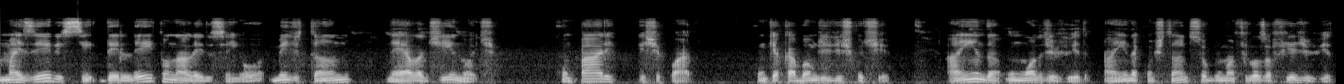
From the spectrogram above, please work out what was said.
mas eles se deleitam na lei do Senhor, meditando nela dia e noite. Compare este quadro com o que acabamos de discutir. Ainda um modo de vida, ainda constante sobre uma filosofia de vida.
